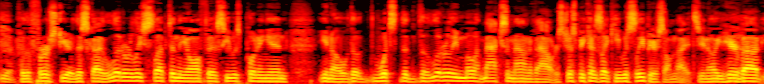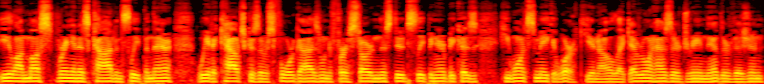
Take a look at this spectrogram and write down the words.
Yeah. For the first year, this guy literally slept in the office. He was putting in, you know, the what's the the literally mo- max amount of hours just because like he would sleep here some nights. You know, you hear Yeah. about Elon Musk bringing his cot and sleeping there. We had a couch because there was four guys when it first started. And this dude sleeping here because he wants to make it work. You know, like everyone has their dream, they have their vision,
